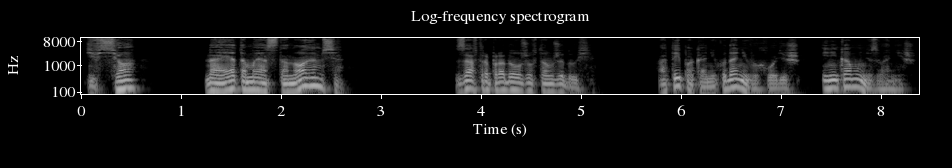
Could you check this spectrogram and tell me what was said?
«И все? На этом мы остановимся?» «Завтра продолжу в том же духе. А ты пока никуда не выходишь и никому не звонишь».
